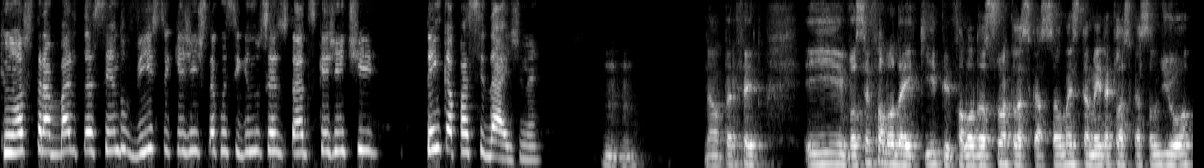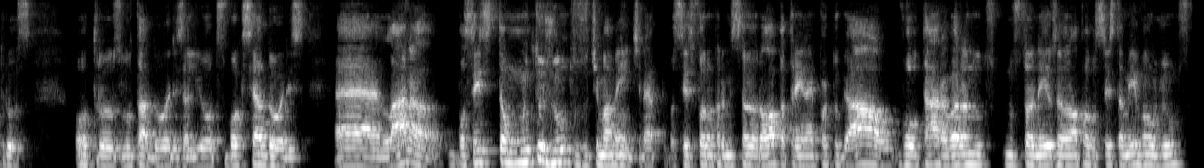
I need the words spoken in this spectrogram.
que o nosso trabalho está sendo visto e que a gente está conseguindo os resultados que a gente tem capacidade, né? Uhum. Não, perfeito. E você falou da equipe, falou da sua classificação, mas também da classificação de outros outros lutadores ali, outros boxeadores. É, lá na, vocês estão muito juntos ultimamente, né? Vocês foram para a Missão Europa treinar em Portugal, voltaram agora nos, nos torneios na Europa, vocês também vão juntos.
